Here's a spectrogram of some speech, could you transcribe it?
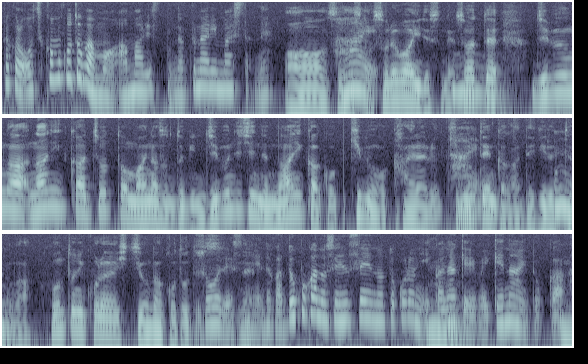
だから落ち込むことがもうあまりなくなりましたね。ああ、そうですか、はい、それはいいですね。うん、そうやって自分が何かちょっとマイナスの時に自分自身で何かこう気分を変えられる、気分転換ができるっていうのが、はい、本当にこれ必要なことです、ね、そうですね。だからどこかの先生のところに行かなければいけないとか、うん、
